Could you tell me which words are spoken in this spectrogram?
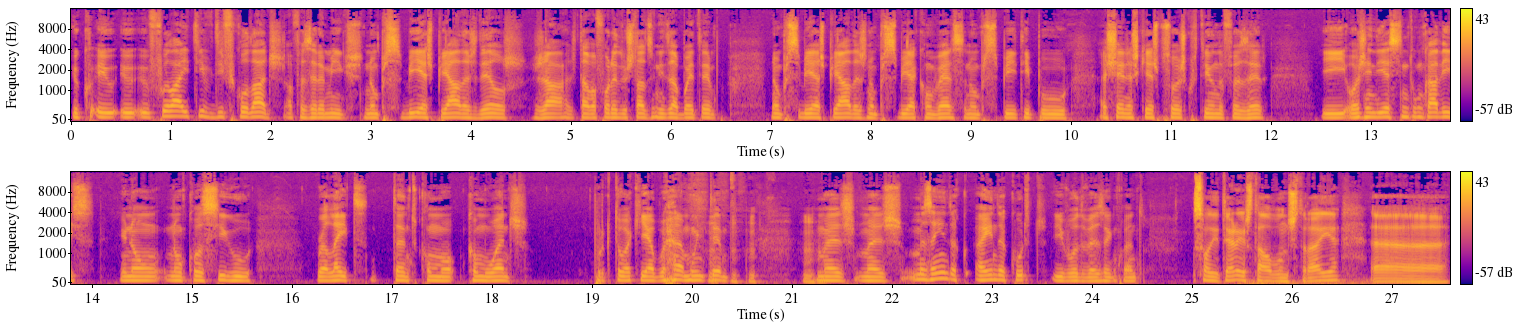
eu, eu, eu fui lá e tive dificuldades a fazer amigos. Não percebia as piadas deles, já estava fora dos Estados Unidos há bom tempo. Não percebia as piadas, não percebia a conversa, não percebi tipo as cenas que as pessoas curtiam de fazer. E hoje em dia sinto um bocado isso. Eu não, não consigo relate tanto como, como antes, porque estou aqui há, há muito tempo. Uhum. mas mas, mas ainda, ainda curto e vou de vez em quando. Solitário, este álbum de estreia, ah,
